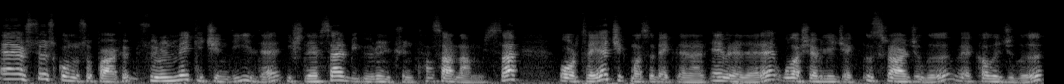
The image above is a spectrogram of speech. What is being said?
Eğer söz konusu parfüm sürülmek için değil de işlevsel bir ürün için tasarlanmışsa ortaya çıkması beklenen evrelere ulaşabilecek ısrarcılığı ve kalıcılığı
